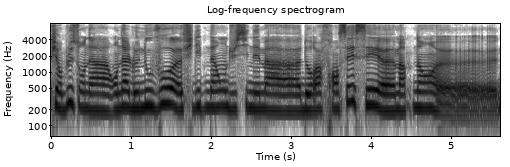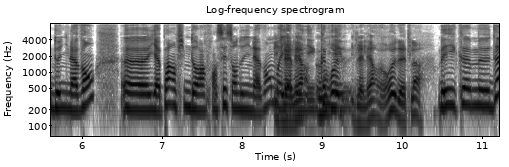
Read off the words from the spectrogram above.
Puis en plus on a on a le nouveau euh, Philippe Naon du cinéma d'horreur français, c'est euh, maintenant euh, Denis Lavant. Il n'y a pas un film d'horreur français sans Denis Lavant. Moi, il, y a l'air des- comme heureux, il a- l'air heureux d'être là. mais comme euh, d'hab,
